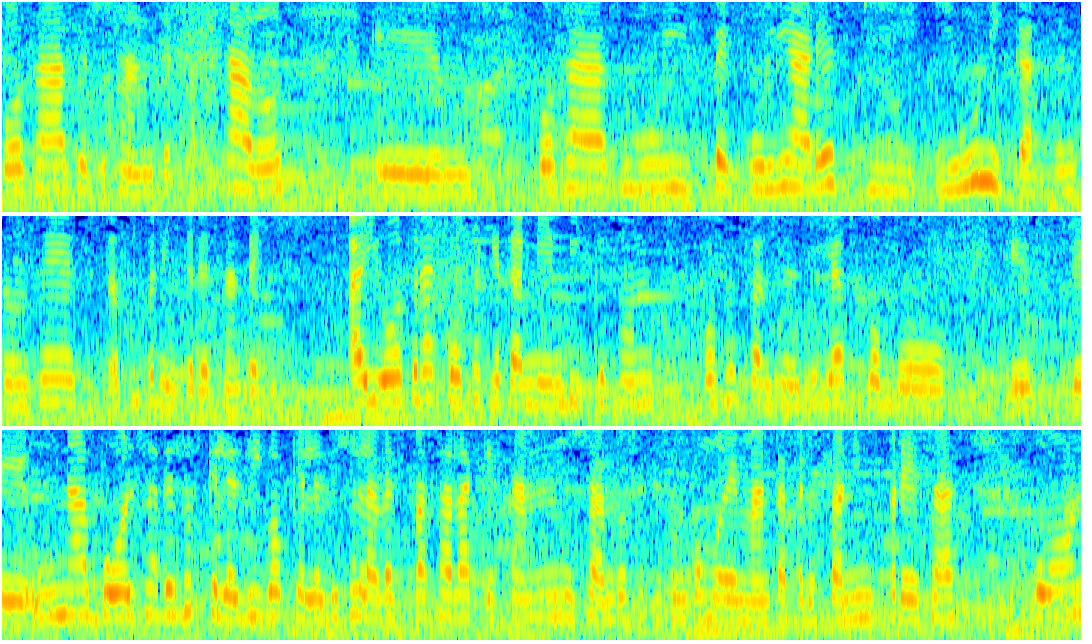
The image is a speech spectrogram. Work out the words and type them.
cosas de sus antepasados, em, cosas muy peculiares y, únicas. Entonces está súper interesante. Hay otra cosa que también vi que son cosas tan sencillas como este una bolsa de esas que les digo que les dije la vez pasada que están usándose que son como de manta pero están impresas con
